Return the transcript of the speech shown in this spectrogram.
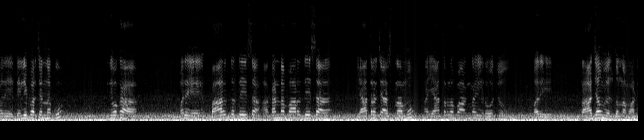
మరి తెలియపరచండి నాకు ఇది ఒక మరి భారతదేశ అఖండ భారతదేశ యాత్ర చేస్తున్నాము. ఆ యాత్రలో భాగంగా ఈరోజు మరి రాజం వెళ్తున్నమాట.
